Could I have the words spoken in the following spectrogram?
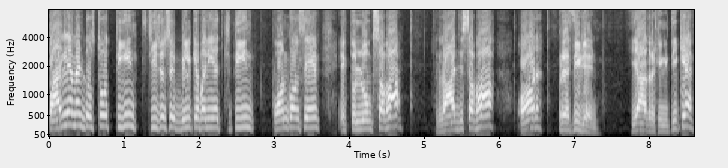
पार्लियामेंट, दोस्तों, तीन चीज़ों से बिल के बनी है, तीन कौन कौन से हैं? एक तो लोकसभा, राज्यसभा और प्रेसिडेंट। याद रखेंगे, ठीक है?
